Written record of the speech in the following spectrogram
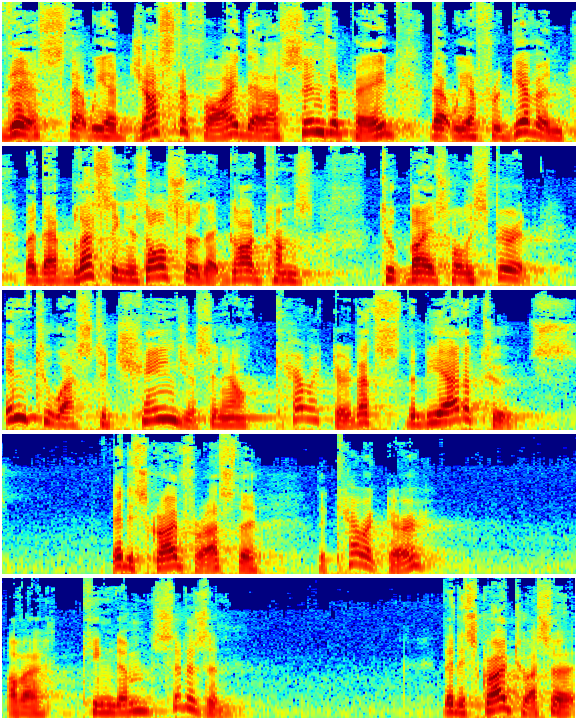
this, that we are justified, that our sins are paid, that we are forgiven, but that blessing is also that God comes to, by His Holy Spirit into us to change us in our character. That's the Beatitudes. They describe for us the, the character of a kingdom citizen. They describe to us a,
